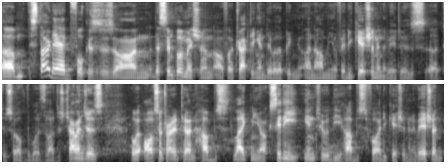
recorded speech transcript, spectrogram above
Um, StartEd focuses on the simple mission of attracting and developing an army of education innovators uh, to solve the world's largest challenges. We're also trying to turn hubs like New York City into the hubs for education innovation.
